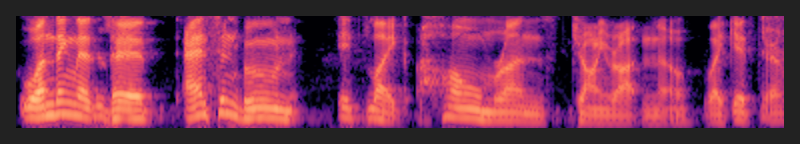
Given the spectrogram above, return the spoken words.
One thing that the Anson Boon, it like home runs Johnny Rotten though. Like it's Yeah.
